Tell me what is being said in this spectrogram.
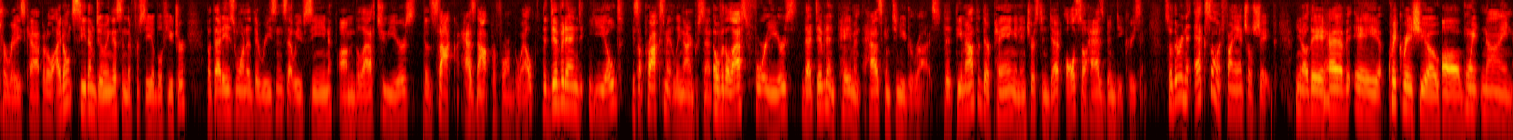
to raise capital. I don't see them doing this in the foreseeable future, but that is one of the reasons that we've seen um, the last two years the stock has not performed well. The dividend yield is approximately 9%. Over the last four years, that dividend payment has continued to rise. The, the amount that they're paying in interest and debt also has been decreasing. So they're in excellent financial shape. You know, they have a quick ratio of 0.9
